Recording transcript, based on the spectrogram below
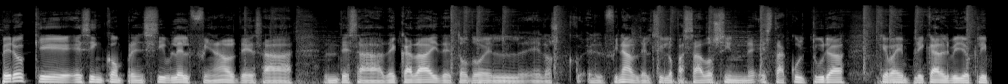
Pero que es incomprensible el final de esa, de esa década y de todo el, el final del siglo pasado sin esta cultura que va a implicar el videoclip.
